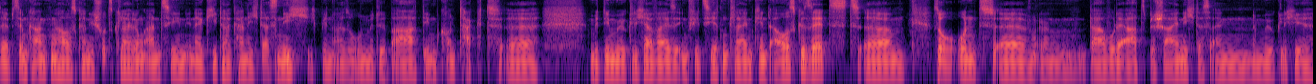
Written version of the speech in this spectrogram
selbst im Krankenhaus kann ich Schutzkleidung anziehen, in der Kita kann ich das nicht. Ich bin also unmittelbar dem Kontakt äh, mit dem möglicherweise infizierten Kleinkind ausgesetzt. Ähm, so, und äh, da, wo der Arzt bescheinigt, dass eine mögliche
